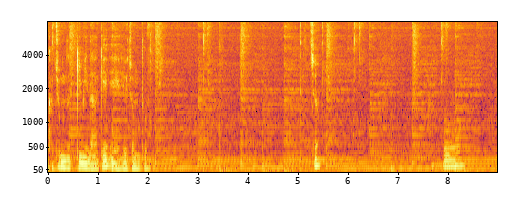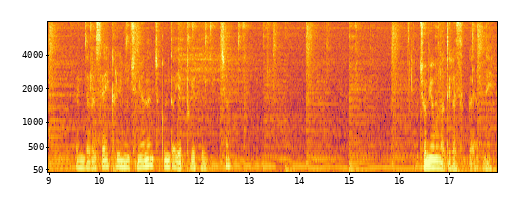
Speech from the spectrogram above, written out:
가죽 느낌이 나게 예, 이 정도 됐죠? 하고 렌더를 사이클링을 주면은 조금 더 예쁘게 보이겠죠? 조명은 어디 갔을까요? 네.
